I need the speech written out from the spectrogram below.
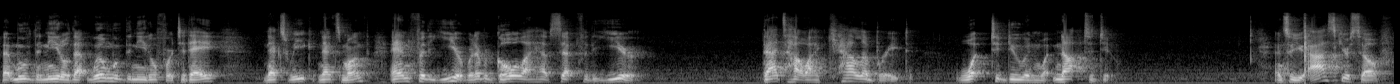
that move the needle, that will move the needle for today, next week, next month, and for the year, whatever goal I have set for the year. That's how I calibrate what to do and what not to do. And so you ask yourself,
